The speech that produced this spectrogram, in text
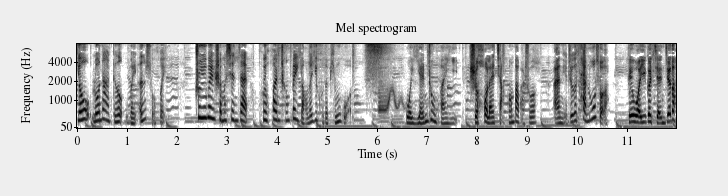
由罗纳德·韦恩所绘。至于为什么现在会换成被咬了一口的苹果，我严重怀疑是后来甲方爸爸说：“哎，你这个太啰嗦了，给我一个简洁的。”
